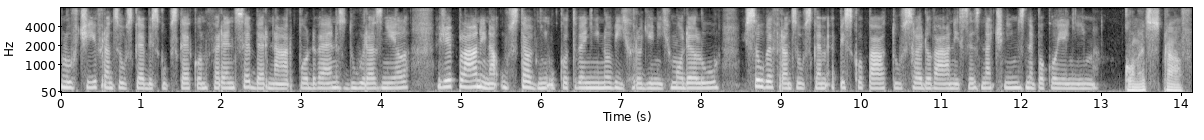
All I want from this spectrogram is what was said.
Mluvčí francouzské biskupské konference Bernard Podvén zdůraznil, že plány na ústavní ukotvení nových rodinných modelů jsou ve francouzském episkopátu sledovány se značným znepokojením. Konec zpráv.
